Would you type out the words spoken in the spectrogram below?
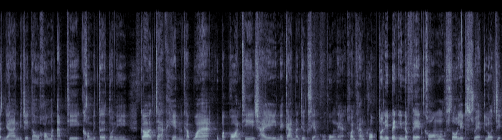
สัญญาณดิจิตอลเข้ามาอัดที่คอมพิวเตอร์ตัวนี้ ก็จะเห็นครับว่าอุปกรณ์ที่ใช้ในการบันทึกเสียงของพงเนี่ยค่อนข้างครบ ตัวนี้เป็นอินเทอร์เฟซของ Solid State Logic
